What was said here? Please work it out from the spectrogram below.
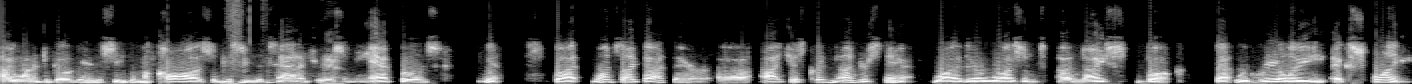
I wanted to go there to see the macaws and to see the mm-hmm. tanagers yeah. and the antbirds. Yeah. But once I got there, uh, I just couldn't understand why there wasn't a nice book that would really explain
